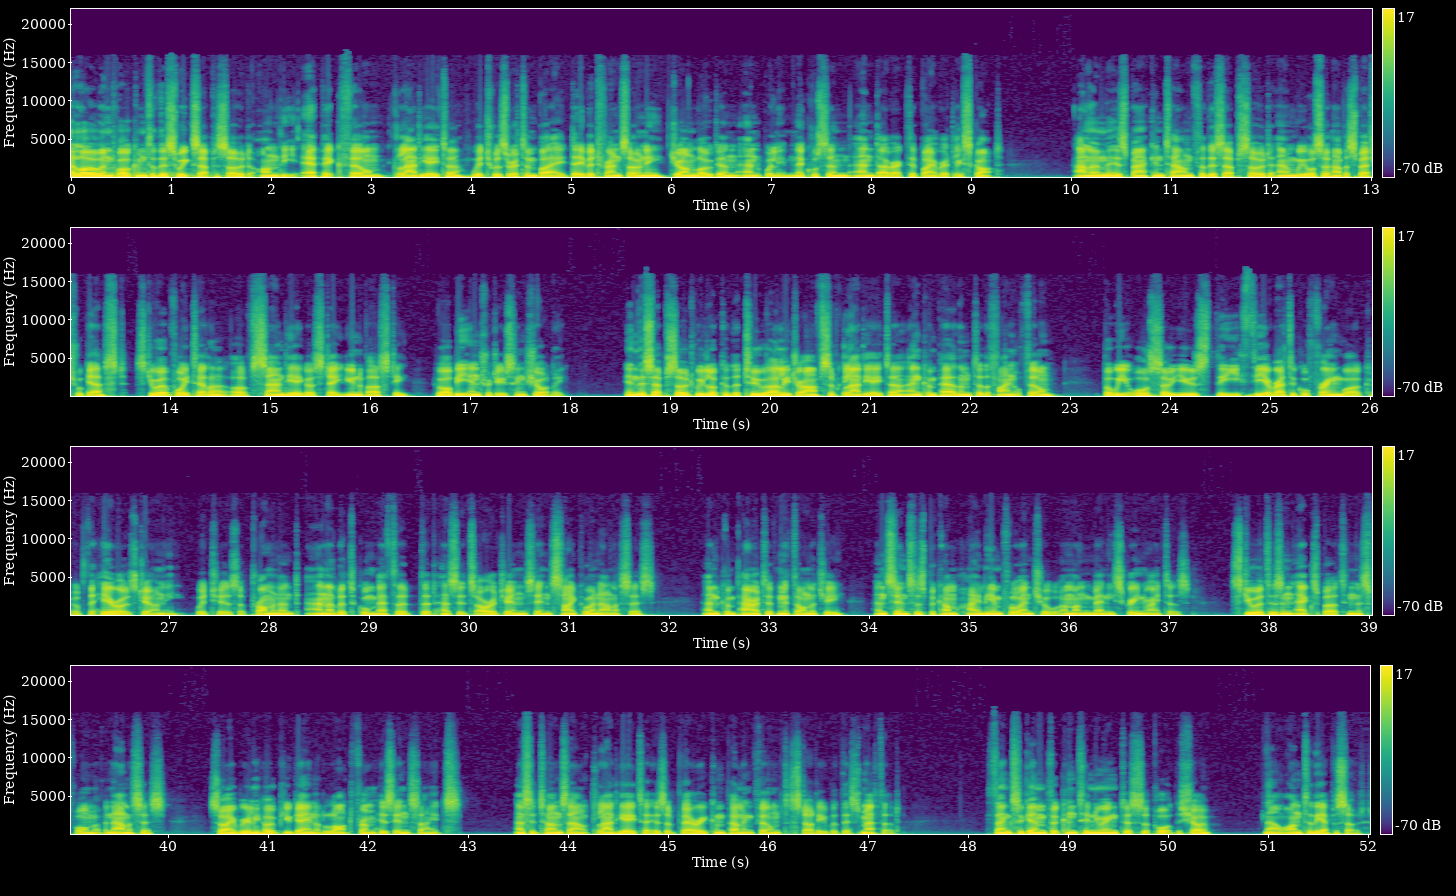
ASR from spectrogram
Hello, and welcome to this week's episode on the epic film Gladiator, which was written by David Franzoni, John Logan, and William Nicholson, and directed by Ridley Scott. Alan is back in town for this episode, and we also have a special guest, Stuart Voytilla of San Diego State University, who I'll be introducing shortly. In this episode, we look at the two early drafts of Gladiator and compare them to the final film, but we also use the theoretical framework of the hero's journey, which is a prominent analytical method that has its origins in psychoanalysis and comparative mythology, and since has become highly influential among many screenwriters. Stuart is an expert in this form of analysis, so I really hope you gain a lot from his insights. As it turns out, Gladiator is a very compelling film to study with this method. Thanks again for continuing to support the show. Now, on to the episode.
